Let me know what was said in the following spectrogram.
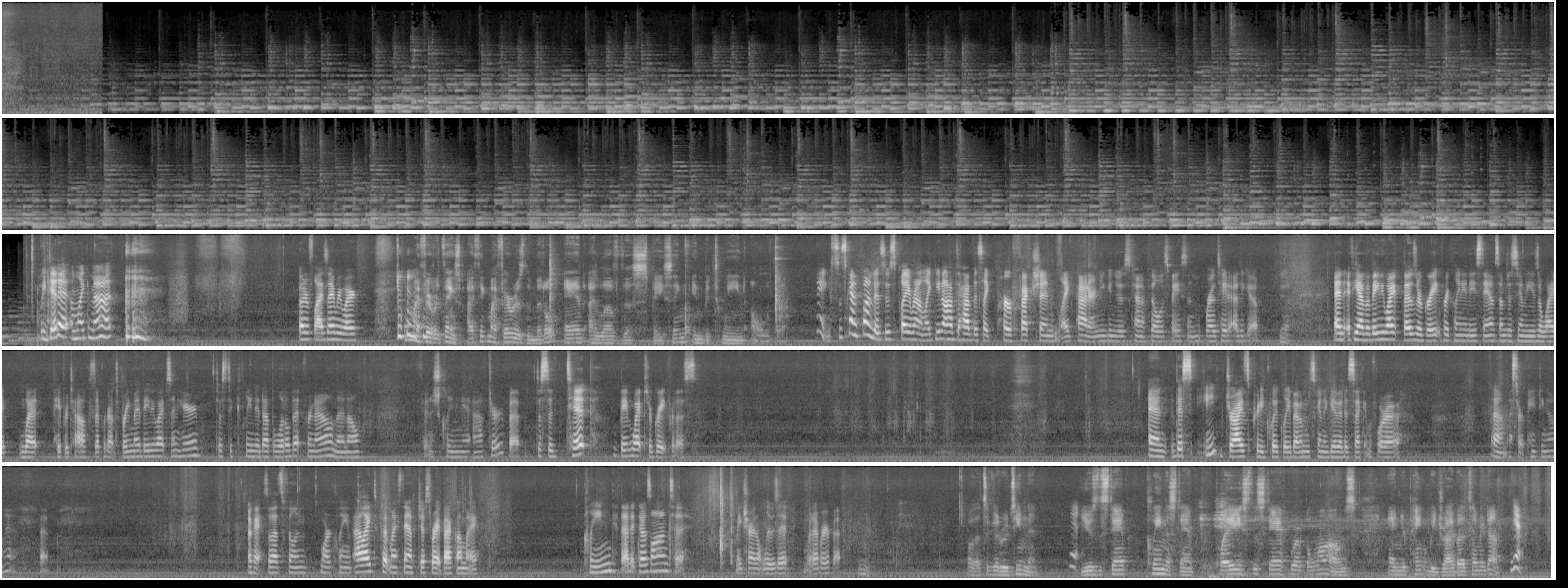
Did it. I'm liking that. Butterflies everywhere. One of my favorite things. I think my favorite is the middle, and I love the spacing in between all of them. Thanks. It's kind of fun to just play around. Like you don't have to have this like perfection like pattern. You can just kind of fill the space and rotate it as you go. Yeah. And if you have a baby wipe, those are great for cleaning these stamps. I'm just going to use a white, wet paper towel because I forgot to bring my baby wipes in here just to clean it up a little bit for now, and then I'll finish cleaning it after. But just a tip, baby wipes are great for this. And this ink dries pretty quickly, but I'm just going to give it a second before I, um, I start painting on it. But Okay, so that's feeling more clean. I like to put my stamp just right back on my cling that it goes on to make sure I don't lose it, whatever, but hmm. Oh, that's a good routine then. yeah. Use the stamp, clean the stamp, place the stamp where it belongs, and your paint will be dry by the time you're done. Yeah,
